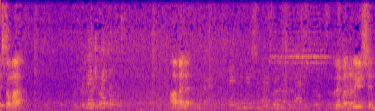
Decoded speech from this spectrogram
ಎಷ್ಟಮ್ಮ? ಆಮೇಲೆ remuneration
